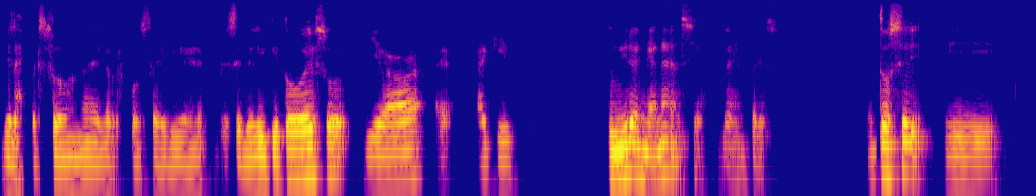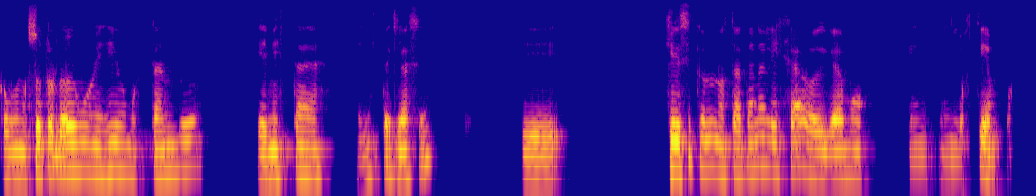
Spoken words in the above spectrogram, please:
de las personas, de la responsabilidad empresarial y que todo eso llevaba a, que tuvieran ganancias las empresas. Entonces, eh, como nosotros lo hemos ido mostrando en esta, en esta clase, eh, quiere decir que uno no está tan alejado, digamos, en, los tiempos,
